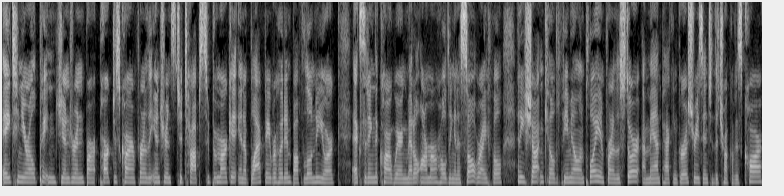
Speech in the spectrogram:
18 year old Peyton Gendron bar- parked his car in front of the entrance to Tops Supermarket in a black neighborhood in Buffalo, New York, exiting the car wearing metal armor, holding an assault rifle, and he shot and killed a female employee in front of the store, a man packing groceries into the trunk of his car,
